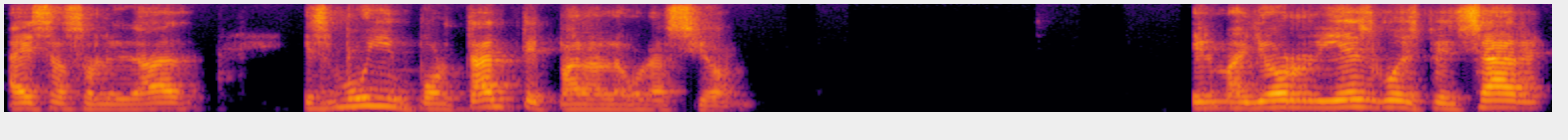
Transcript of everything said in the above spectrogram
a esa soledad es muy importante para la oración. El mayor riesgo es pensar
